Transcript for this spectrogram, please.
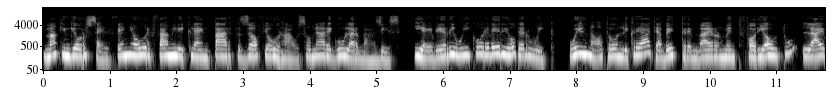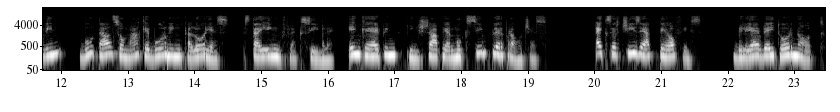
Making yourself and your family clean parts of your house on a regular basis, every week or every other week, will not only create a better environment for you to live in, but also make burning calories, staying flexible, and keeping in shape a much simpler process. Exercise at the office. Believe it or not,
